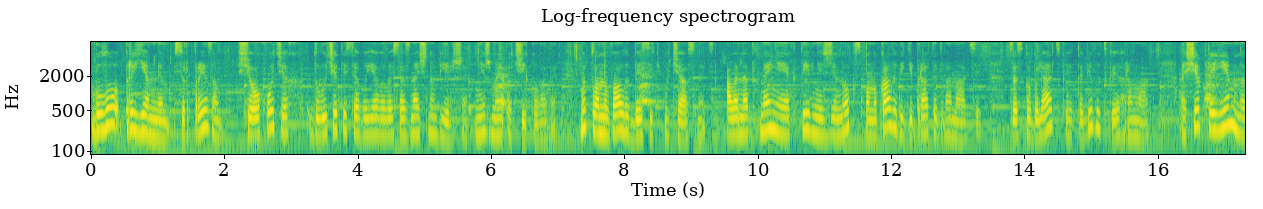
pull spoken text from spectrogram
Було приємним сюрпризом, що охочих долучитися виявилося значно більше, ніж ми очікували. Ми планували 10 учасниць, але натхнення і активність жінок спонукали відібрати 12. Це з Кобиляцької та Білицької громад. А ще приємно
